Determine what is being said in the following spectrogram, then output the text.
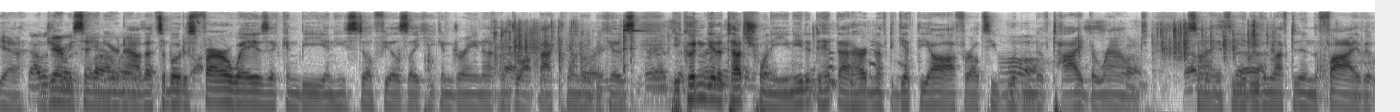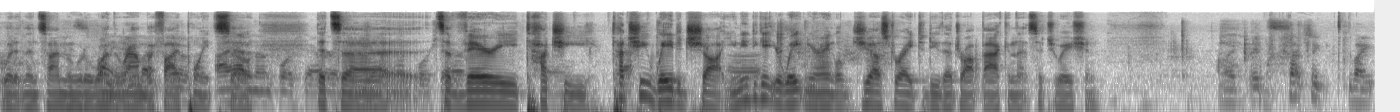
yeah. Jeremy's saying here now that's about as far away as it can be, and he still feels like he can drain a, a drop back 20 Sorry. because he couldn't get a touch 20. You needed to hit that hard enough to get the off, or else he wouldn't Oh, have tied the round. fun. That So was, if he had uh, even left it in the five, it would have then Simon would have won the round by five uh, points. So an unforced error it's and you had an a unforced it's a very touchy touchy weighted shot. You need to get your weight and your angle just right to do that drop back in that situation. Like it's such a like.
